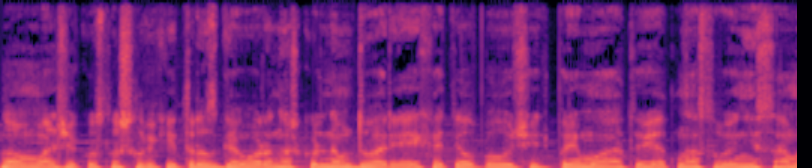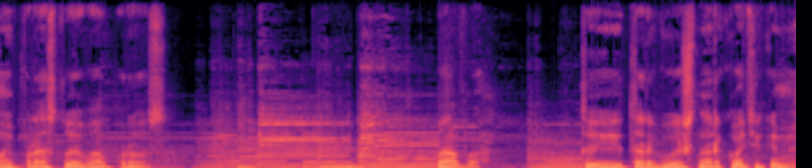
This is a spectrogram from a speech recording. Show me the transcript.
Но мальчик услышал какие-то разговоры на школьном дворе и хотел получить прямой ответ на свой не самый простой вопрос. «Папа, ты торгуешь наркотиками?»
